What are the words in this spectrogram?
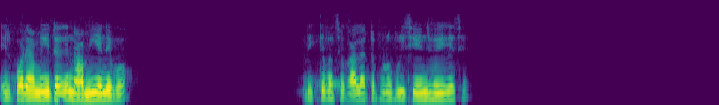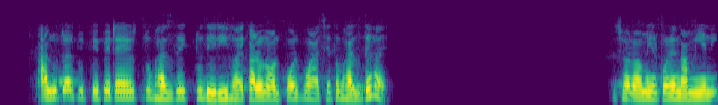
এরপরে আমি এটাকে নামিয়ে নেব। দেখতে পাচ্ছ কালারটা পুরোপুরি চেঞ্জ হয়ে গেছে। আলুটা আর পেঁপেটা একটু ভাজতে একটু দেরি হয়, কারণ অল্প অল্প আঁচে তো ভাজতে হয়। চলো আমি এরপরে নামিয়ে নিই।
